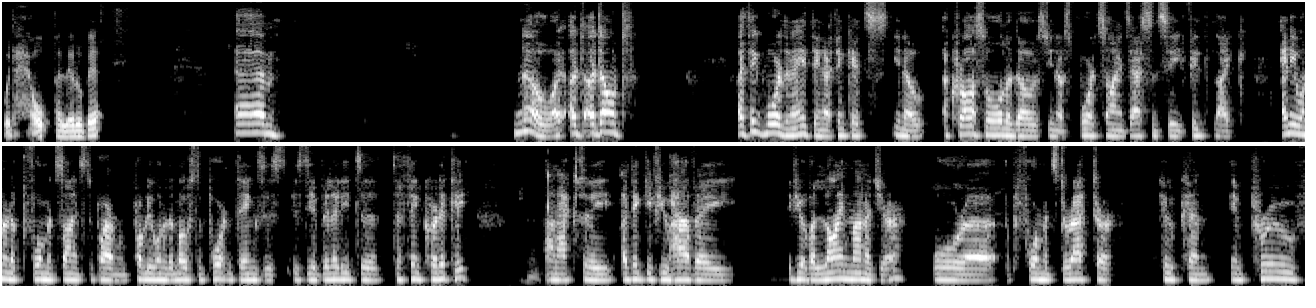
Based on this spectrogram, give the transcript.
would help a little bit? Um, no, I, I, I don't. I think more than anything, I think it's you know across all of those you know sports science, S and C, like anyone in a performance science department, probably one of the most important things is is the ability to to think critically. Mm-hmm. And actually, I think if you have a if you have a line manager or a, a performance director who can improve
